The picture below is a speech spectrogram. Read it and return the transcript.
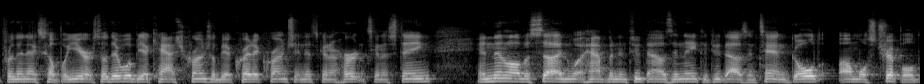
for the next couple years. So there will be a cash crunch, there'll be a credit crunch, and it's going to hurt, it's going to sting. And then all of a sudden, what happened in 2008 to 2010, gold almost tripled.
